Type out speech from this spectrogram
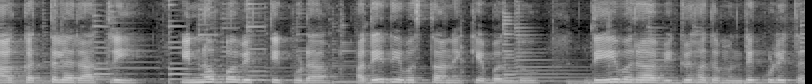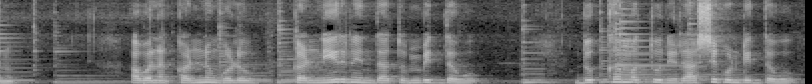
ಆ ಕತ್ತಲ ರಾತ್ರಿ ಇನ್ನೊಬ್ಬ ವ್ಯಕ್ತಿ ಕೂಡ ಅದೇ ದೇವಸ್ಥಾನಕ್ಕೆ ಬಂದು ದೇವರ ವಿಗ್ರಹದ ಮುಂದೆ ಕುಳಿತನು. ಅವನ ಕಣ್ಣುಗಳು ಕಣ್ಣೀರಿನಿಂದ ತುಂಬಿದ್ದವು, ದುಃಖ ಮತ್ತು ನಿರಾಶೆಗೊಂಡಿದ್ದವು.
